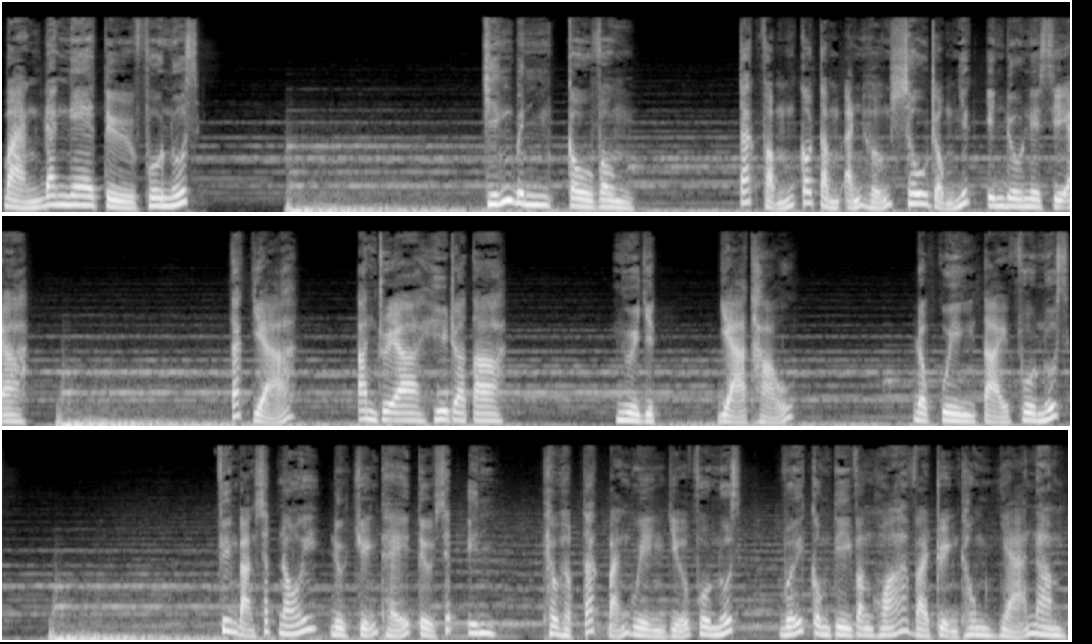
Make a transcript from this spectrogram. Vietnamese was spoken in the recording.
Bạn đang nghe từ Phonos. Chiến binh cầu vồng Tác phẩm có tầm ảnh hưởng sâu rộng nhất Indonesia. Tác giả, Andrea Hirata. Người dịch Dạ Thảo. Độc quyền tại Phonos. Phiên bản sách nói được chuyển thể từ sách in, theo hợp tác bản quyền giữa Phonos với công ty văn hóa và truyền thông Nhã Nam.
